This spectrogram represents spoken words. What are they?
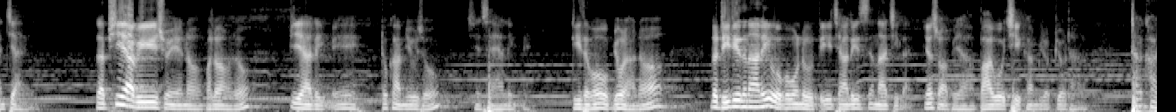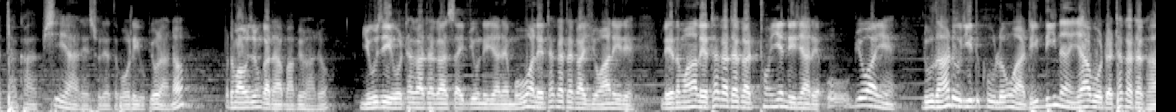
အကြိုက်ဘူးအဲ့ဒါဖြစ်ရပြီဆိုရင်တော့ဘာလို့ရမလို့ပြရလိမ့်မယ်ဒုက္ခမျိုးစုံရှင်ဆန်းရလိမ့်မယ်ဒီသဘောကိုပြောတာနော်အဲ့တော့ဒီဒေသနာလေးကိုဘုန်းဘုန်းတို့တေချာလေးစဉ်းစားကြည့်လိုက်မြတ်စွာဘုရားဘာကိုအခြေခံပြီးတော့ပြောထားတာထက်ခါထက်ခါဖြစ်ရတယ်ဆိုတဲ့သဘောလေးကိုပြောတာနော်ပထမဆုံးကထာဘာပြောတာတော့ မျိုးစေ့ကိုထက်ခါထက်ခါစိုက်ပျိုးနေကြတယ်မိုးကလည်းထက်ခါထက်ခါရွာနေတယ်လယ်သမားကလည်းထက်ခါထက်ခါထွန်ရစ်နေကြတယ်အိုးပြောရရင်လူသားတို့ကြီးတစ်ခုလုံးဟာဒီသီးနှံရဖို့အတွက်ထက်ခါထက်ခါ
